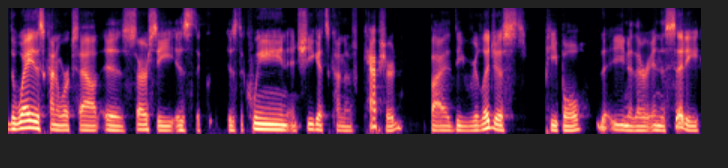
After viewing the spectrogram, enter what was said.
the way this kind of works out is Cersei is the is the queen, and she gets kind of captured by the religious people that you know they're in the city,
